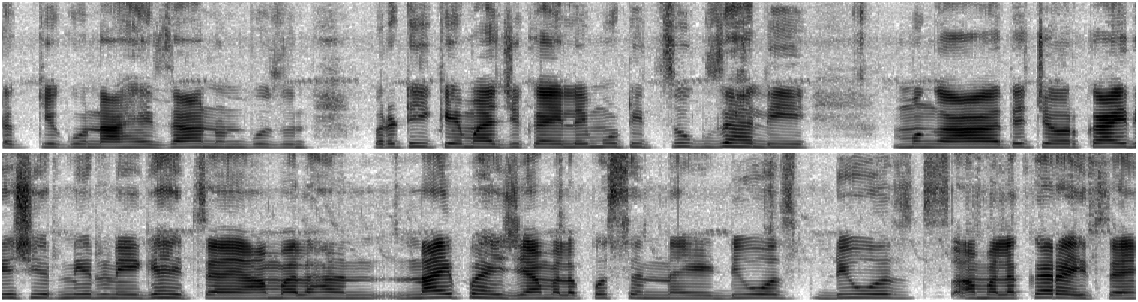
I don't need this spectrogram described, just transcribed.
टक्के गुन्हा आहे जाणून बुजून. बरं ठीक आहे माझी काही लई मोठी चूक झाली. मग आ, त्याच्यावर कायदेशीर निर्णय घ्यायचा आहे. आम्हाला हा नाही पाहिजे आम्हाला पसंत नाही. डिवोर्स डिवोर्स आम्हाला करायचा आहे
